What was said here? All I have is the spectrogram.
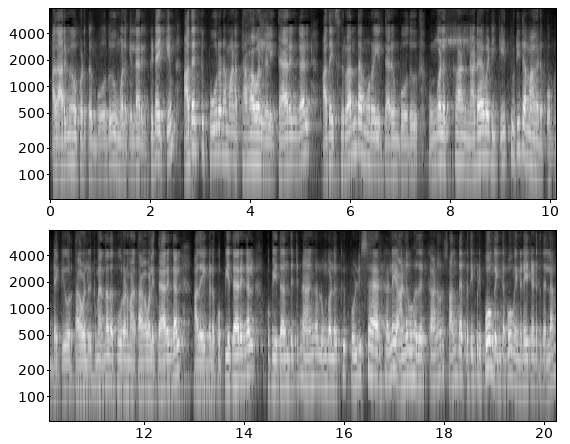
அதை அறிமுகப்படுத்தும் போது உங்களுக்கு எல்லாருக்கும் கிடைக்கும். அதற்கு பூரணமான தகவல்களை தாருங்கள். அதை சிறந்த முறையில் தரும்போது உங்களுக்கான நடவடிக்கை துரிதமாக எடுப்போம். இன்றைக்கு ஒரு தகவல் இருக்குமே இருந்தால் அதை பூரணமான தகவலை தாருங்கள். அதை எங்களை கொப்பியை தருங்கள். கொப்பியை தந்துட்டு நாங்கள் உங்களுக்கு போலீஸ் போலீஸார்களை அணுகுவதற்கான ஒரு சந்தர்ப்பத்தை இப்படி போங்க இந்த போங்க இந்த டேட் எடுத்ததெல்லாம்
